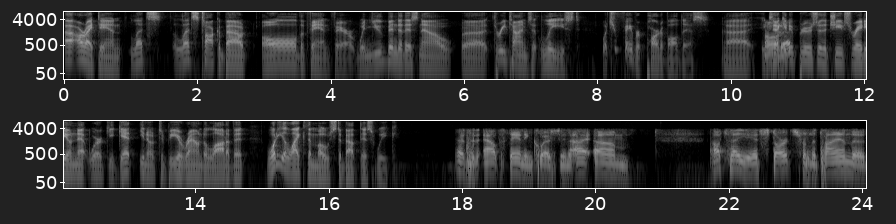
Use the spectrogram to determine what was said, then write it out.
Uh, all right, Dan. Let's let's talk about all the fanfare. When you've been to this now uh, three times at least, what's your favorite part of all this? Uh, oh, executive oh, producer of the Chiefs Radio Network. You get you know to be around a lot of it. What do you like the most about this week? That's an outstanding question. I um, I'll tell you, it starts from the time the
